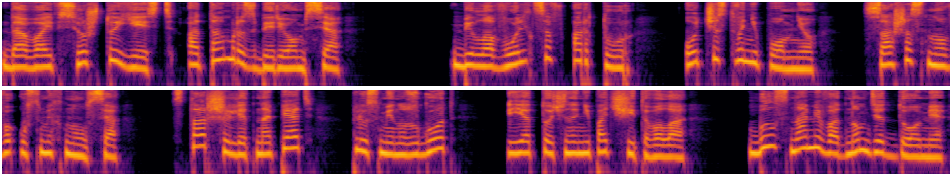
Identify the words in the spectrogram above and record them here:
Давай все, что есть, а там разберемся». Беловольцев Артур. Отчество не помню. Саша снова усмехнулся. Старше лет на пять, плюс-минус год, я точно не подсчитывала. Был с нами в одном детдоме.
